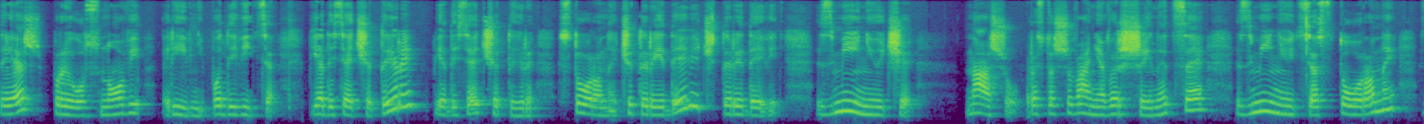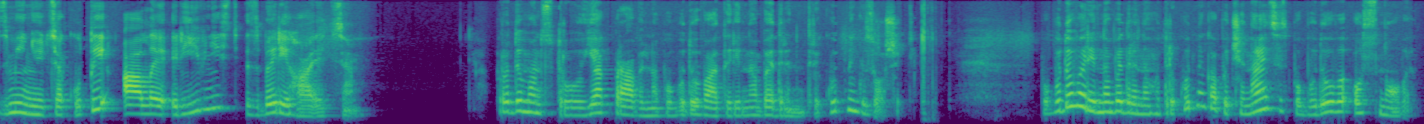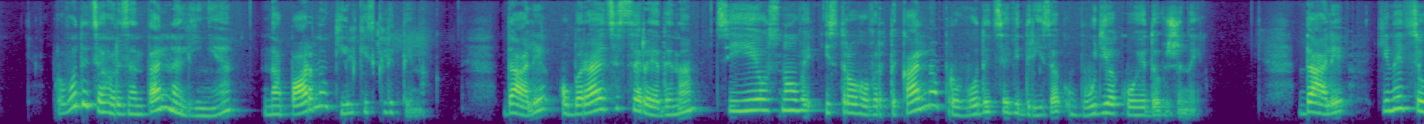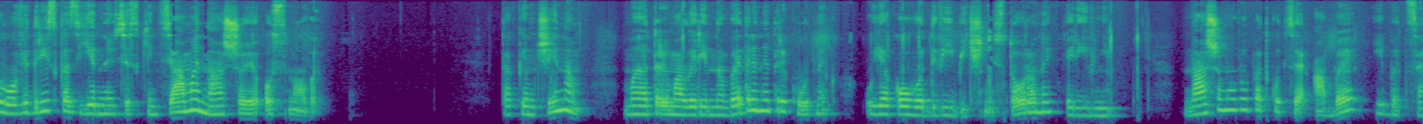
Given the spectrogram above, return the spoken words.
теж при основі рівні. Подивіться, 54, 54, сторони 4,9, 4,9. Змінюючи нашу розташування вершини С, змінюються сторони, змінюються кути, але рівність зберігається. Продемонструю, як правильно побудувати рівнобедрений трикутник в зошиті. Побудова рівнобедреного трикутника починається з побудови основи. Проводиться горизонтальна лінія на парну кількість клітинок. Далі обирається середина цієї основи і строго вертикально проводиться відрізок будь-якої довжини. Далі кінець цього відрізка з'єднується з кінцями нашої основи. Таким чином, ми отримали рівнобедрений трикутник, у якого дві бічні сторони рівні. В нашому випадку це АБ і БЦ.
